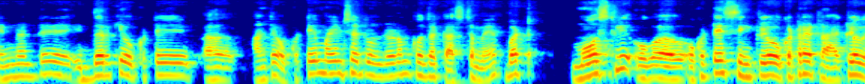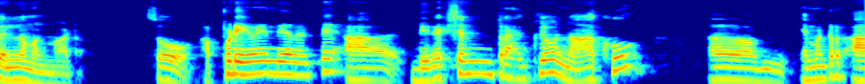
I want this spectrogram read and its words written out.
ఏంటంటే ఇద్దరికి ఒకటే uh, అంటే ఒకటే మైండ్ సెట్ ఉండడం కొంచెం కష్టమే బట్ మోస్ట్లీ ఒక ఒకటే సింక్లో ఒకటే ట్రాక్లో వెళ్ళినాం అనమాట సో అప్పుడు ఏమైంది అని అంటే ఆ డిరెక్షన్ ట్రాక్లో నాకు um, ఏమంటారు ఆ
